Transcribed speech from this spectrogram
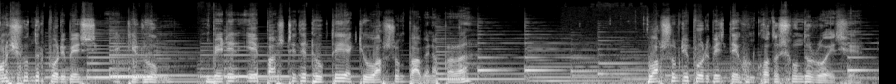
অনেক সুন্দর পরিবেশ, একটি রুম। বেডের এ পাশটিতে ঢুকতেই একটি ওয়াশরুম পাবেন আপনারা। ওয়াশরুমটির পরিবেশ দেখুন কত সুন্দর রয়েছে।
